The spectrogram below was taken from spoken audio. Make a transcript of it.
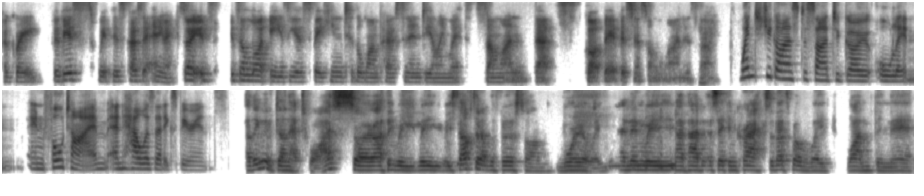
agree for this with this person. Anyway, so it's it's a lot easier speaking to the one person and dealing with someone that's got their business on the line as well. When did you guys decide to go all in in full time and how was that experience? I think we've done that twice. So I think we we we stuffed it up the first time royally, and then we have had a second crack. So that's probably one thing there.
